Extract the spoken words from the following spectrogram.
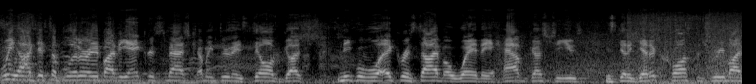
Weehaw gets obliterated by the anchor smash coming through. They still have Gush. Nikwo will Icarus dive away. They have Gush to use. He's going to get across the tree line.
